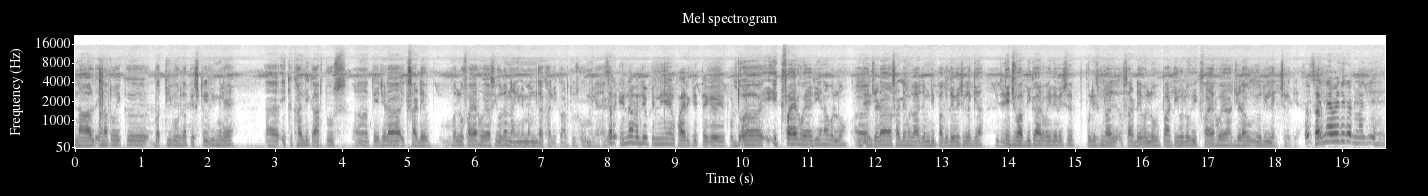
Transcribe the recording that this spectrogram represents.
ਨਾਲ ਇਹਨਾਂ ਤੋਂ ਇੱਕ 32 ਬੋਰ ਦਾ ਪਿਸਟਲ ਵੀ ਮਿਲਿਆ ਇੱਕ ਖਾਲੀ ਕਾਰਤੂਸ ਤੇ ਜਿਹੜਾ ਇੱਕ ਸਾਡੇ ਵੱਲੋਂ ਫਾਇਰ ਹੋਇਆ ਸੀ ਉਹਦਾ 9 mm ਦਾ ਖਾਲੀ ਕਾਰਤੂਸ ਉਹ ਮਿਲਿਆ ਹੈਗਾ। ਸਰ ਇਹਨਾਂ ਵੱਲੋਂ ਕਿੰਨੇ ਫਾਇਰ ਕੀਤੇ ਗਏ ਪੁਲਿਸ ਦ- ਅ, ਇੱਕ ਫਾਇਰ ਹੋਇਆ ਜੀ ਇਹਨਾਂ ਵੱਲੋਂ ਅ, ਜੀ। ਜਿਹੜਾ ਸਾਡੇ ਮੁਲਾਜ਼ਮ ਦੀ ਪੱਗ ਦੇ ਵਿੱਚ ਲੱਗਿਆ ਜੀ। ਤੇ ਜਵਾਬੀ ਕਾਰਵਾਈ ਦੇ ਵਿੱਚ ਪੁਲਿਸ ਮੁਲਾਜ਼ਮ ਸਾਡੇ ਵੱਲੋਂ ਪਾਰਟੀ ਵੱਲੋਂ ਵੀ ਇੱਕ ਫਾਇਰ ਹੋਇਆ ਜਿਹੜਾ ਉਹਦੀ ਲੈਗ 'ਚ ਲੱਗਿਆ। ਸਰ ਕਿੰਨੇ ਵਜੇ ਦੀ ਘਟਨਾ ਜੀ ਇਹ?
